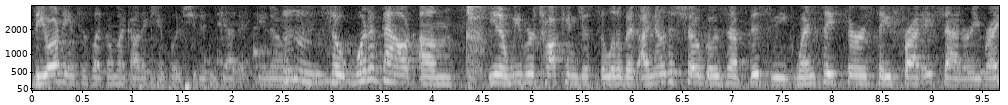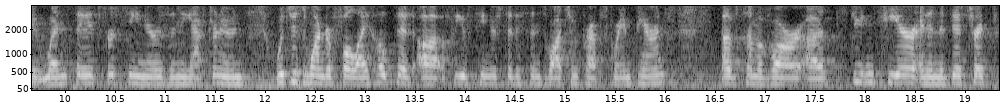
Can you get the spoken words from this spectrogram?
the audience is like, oh my God, I can't believe she didn't get it, you know? So what about, um, you know, we were talking just a little bit, I know the show goes up this week, Wednesday, Thursday, Friday, Saturday, right? Wednesday is for seniors in the afternoon, which is wonderful. I hope that uh, if we have senior citizens watching, perhaps grandparents of some of our uh, students here and in the district,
